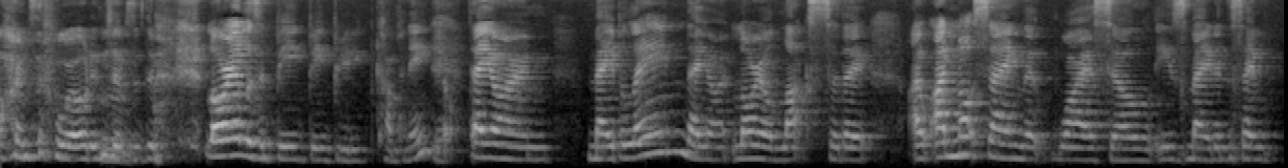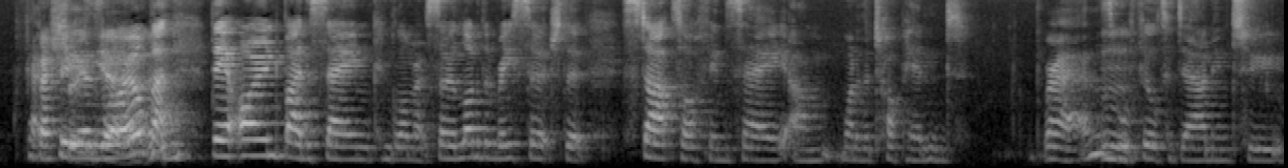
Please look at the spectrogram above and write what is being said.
owns the world in terms of the L'Oreal is a big, big beauty company. Yeah. They own Maybelline. They own L'Oreal Lux. So they. I, I'm not saying that YSL is made in the same factory Factory, as yeah. L'Oreal, but they're owned by the same conglomerate. So a lot of the research that starts off in, say, um, one of the top end brands will filter down into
